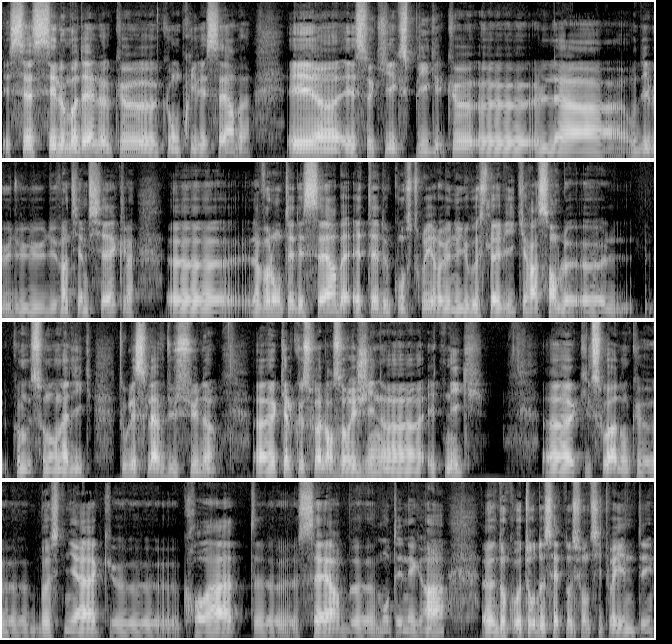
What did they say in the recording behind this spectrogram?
Et c'est le modèle que qu'ont pris les Serbes, et, euh, ce qui explique que euh, au début du XXe siècle, euh, la volonté des Serbes était de construire une Yougoslavie qui rassemble, comme son nom l'indique, tous les Slaves du Sud, quelles que soient leurs origines ethniques, qu'ils soient donc bosniaques, croates, serbes, monténégrins, donc autour de cette notion de citoyenneté.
